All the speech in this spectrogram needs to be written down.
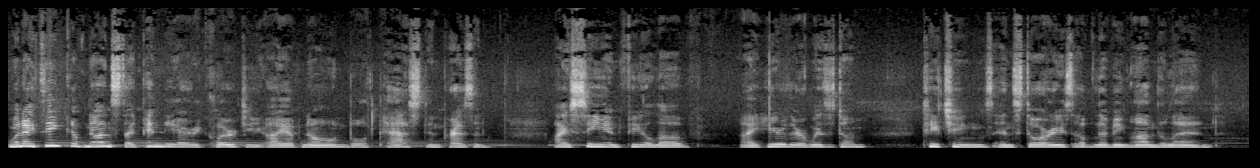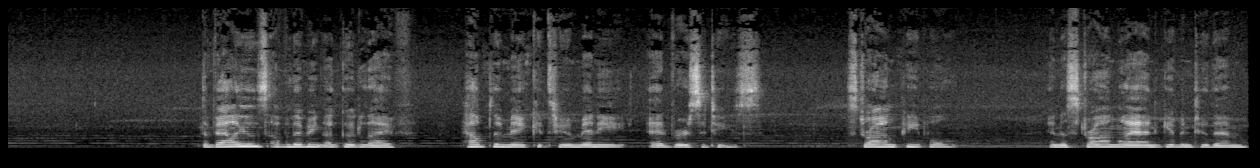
When I think of non stipendiary clergy I have known, both past and present, I see and feel love. I hear their wisdom, teachings, and stories of living on the land. The values of living a good life help them make it through many adversities. Strong people and a strong land given to them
